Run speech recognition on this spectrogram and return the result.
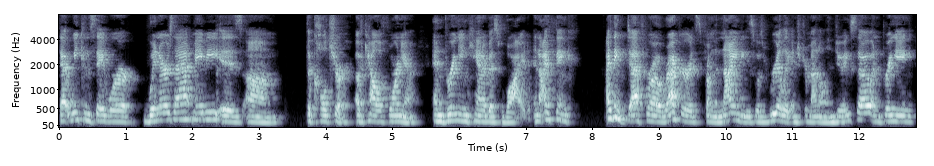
that we can say we're winners at maybe is um, the culture of California and bringing cannabis wide. And I think I think Death Row Records from the 90s was really instrumental in doing so and bringing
